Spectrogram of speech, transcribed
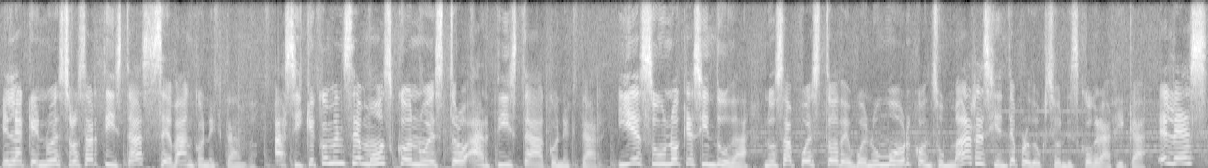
en la que nuestros artistas se van conectando. Así que comencemos con nuestro artista a conectar y es uno que sin duda nos ha puesto de buen humor con su más reciente producción discográfica. Él es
